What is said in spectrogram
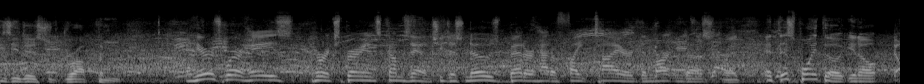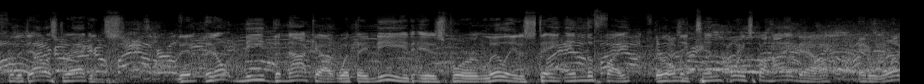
easy to just drop them. And here's where Hayes, her experience comes in. She just knows better how to fight tired than Martin does. Right. At this point, though, you know, for the Dallas Dragons, they, they don't need the knockout. What they need is for Lily to stay in the fight. They're only 10 points behind now and one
